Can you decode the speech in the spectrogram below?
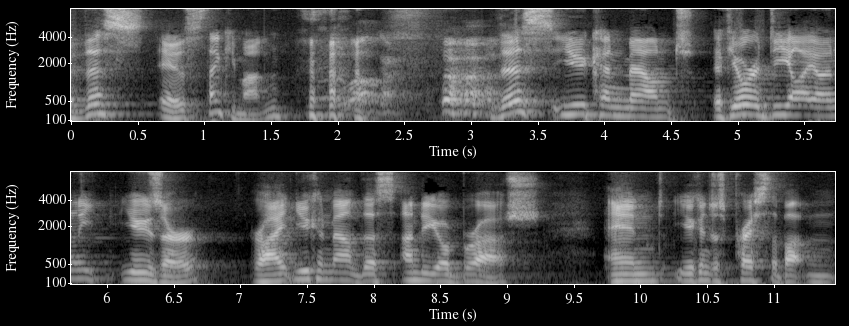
this is, thank you, Martin. You're welcome. this you can mount, if you're a DI only user, right, you can mount this under your brush and you can just press the button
